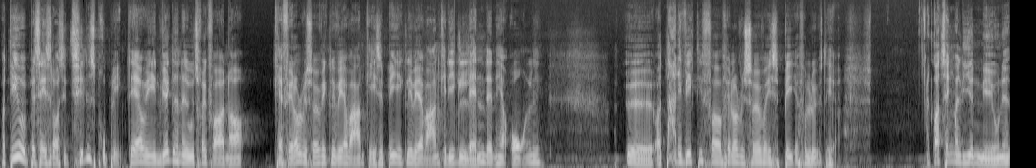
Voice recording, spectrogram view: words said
Og det er jo basalt set også et tillidsproblem. Det er jo i en virkelighed et udtryk for, at når kan Federal Reserve ikke levere varen, kan ECB ikke levere varen, kan de ikke lande den her ordentligt. Øh, og der er det vigtigt for Federal Reserve og ECB at få løst det her. Jeg kan godt tænke mig lige at nævne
